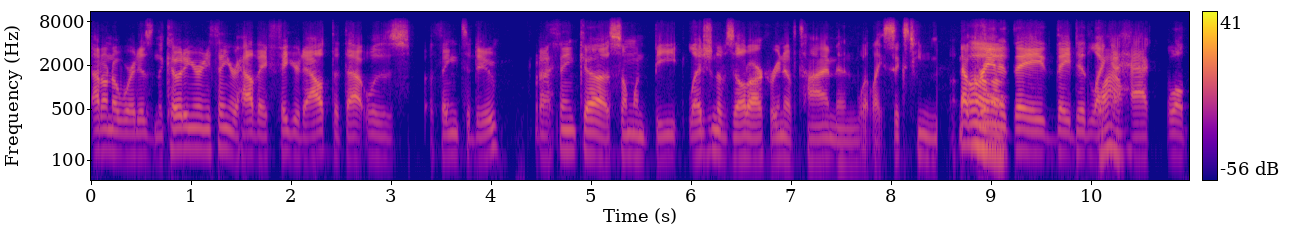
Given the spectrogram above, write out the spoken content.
I don't know where it is in the coding or anything, or how they figured out that that was a thing to do. But I think uh, someone beat Legend of Zelda: Ocarina of Time in what, like 16. minutes? Now, Uh, granted, they they did like wow. a hack. Well,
